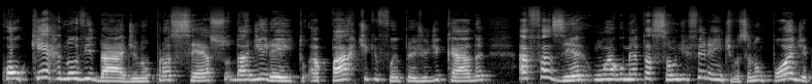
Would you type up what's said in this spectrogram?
qualquer novidade no processo dá direito à parte que foi prejudicada a fazer uma argumentação diferente. Você não pode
